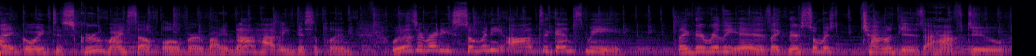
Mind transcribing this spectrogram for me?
I going to screw myself over by not having discipline when there's already so many odds against me? Like, there really is. Like, there's so much challenges I have to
